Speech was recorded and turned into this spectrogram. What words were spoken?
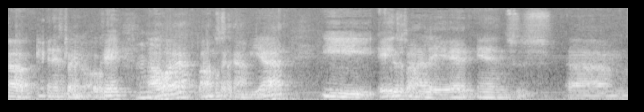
Ah, en español, ¿ok? Ujú. Ahora vamos a cambiar y ellos van a leer en sus um,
